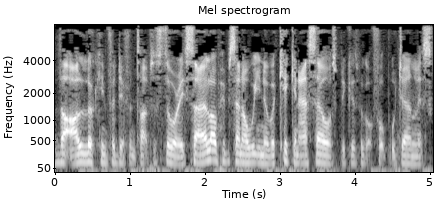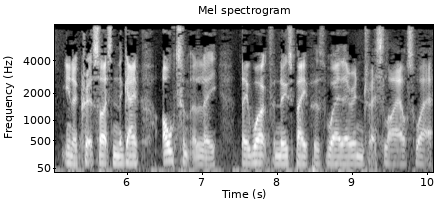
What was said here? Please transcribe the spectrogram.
that are looking for different types of stories. So a lot of people saying, "Oh, we- you know, we're kicking ourselves because we've got football journalists, you know, criticising the game." Ultimately, they work for newspapers where their interests lie elsewhere.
